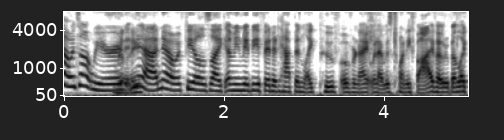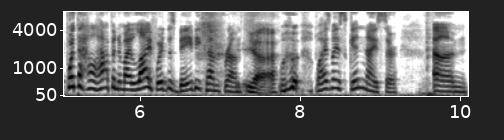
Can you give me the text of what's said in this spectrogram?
No, it's not weird. Really? Yeah, no, it feels like, I mean, maybe if it had happened like poof overnight when I was 25, I would have been like, what the hell happened to my life? Where'd this baby come from? Yeah. Why is my skin nicer? Um,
